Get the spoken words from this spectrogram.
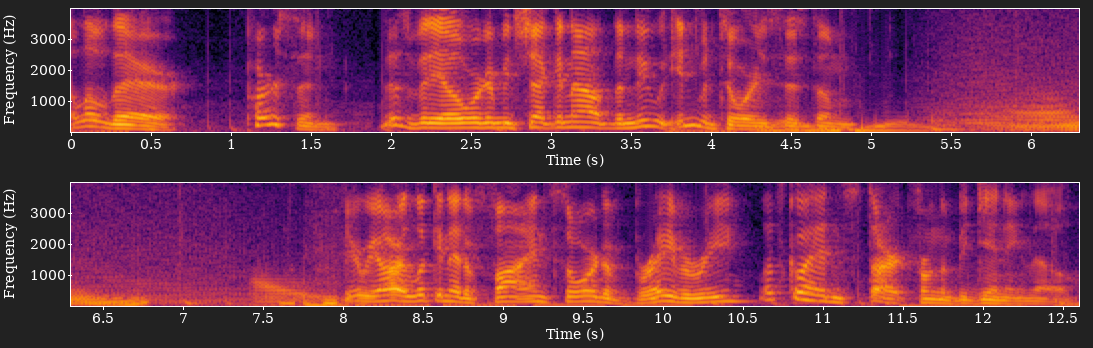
Hello there, person. This video we're going to be checking out the new inventory system. Here we are looking at a fine sword of bravery. Let's go ahead and start from the beginning though.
